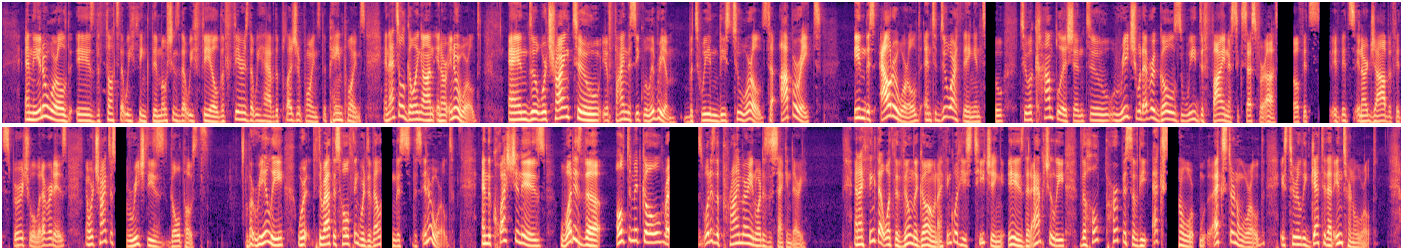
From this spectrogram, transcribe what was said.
And the inner world is the thoughts that we think, the emotions that we feel, the fears that we have, the pleasure points, the pain points. And that's all going on in our inner world. And uh, we're trying to find this equilibrium between these two worlds to operate in this outer world and to do our thing and to, to accomplish and to reach whatever goals we define as success for us. So if it's if it's in our job, if it's spiritual, whatever it is, and we're trying to reach these goalposts. But really, we're throughout this whole thing, we're developing this this inner world, and the question is, what is the ultimate goal? Right? What is the primary and what is the secondary? And I think that what the Vilna Gaon, I think what he's teaching is that actually the whole purpose of the external external world is to really get to that internal world.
